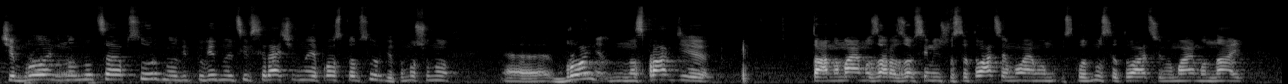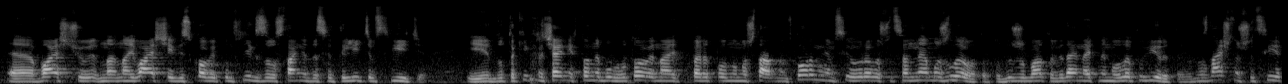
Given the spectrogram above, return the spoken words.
чи бронь, ну, ну це абсурдно. Відповідно, ці всі речі вони є просто абсурдні, тому що ну, е, бронь насправді. Та ми маємо зараз зовсім іншу ситуацію. Ми маємо складну ситуацію. Ми маємо найважчу, на- найважчий військовий конфлікт за останні десятиліття в світі. І до таких речей ніхто не був готовий навіть перед повномасштабним вторгненням. Всі говорили, що це неможливо. Тобто дуже багато людей навіть не могли повірити. Однозначно, що ці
